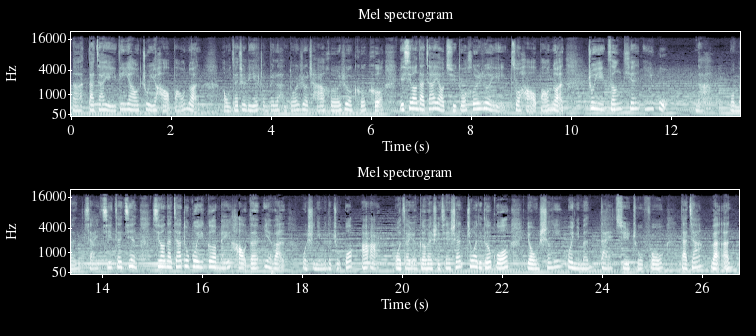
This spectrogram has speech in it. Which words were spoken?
那大家也一定要注意好保暖。啊，我在这里也准备了很多热茶和热可可，也希望大家要去多喝热饮，做好保暖，注意增添衣物。那。我们下一期再见，希望大家度过一个美好的夜晚。我是你们的主播阿尔，我在远隔万水千山之外的德国，用声音为你们带去祝福。大家晚安。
